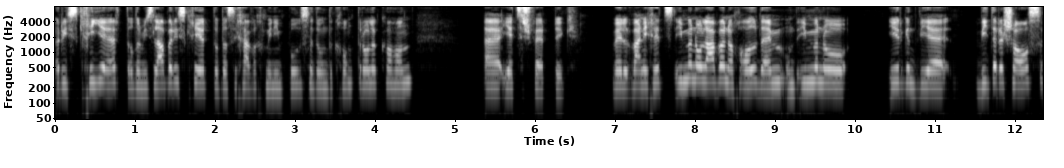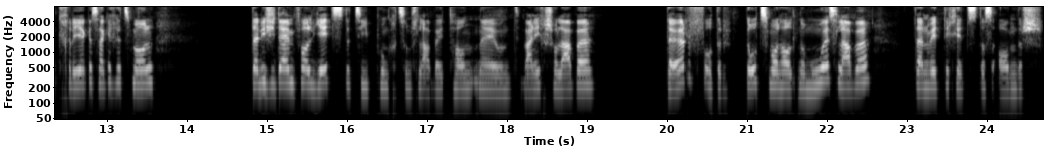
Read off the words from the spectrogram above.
riskiert oder mein Leben riskiert, dadurch, dass ich einfach meinen Impuls nicht unter Kontrolle hatte. Äh, jetzt ist fertig. Weil wenn ich jetzt immer noch lebe nach all dem und immer noch irgendwie wieder eine Chance kriege, sage ich jetzt mal, dann ist in dem Fall jetzt der Zeitpunkt, um das Leben in die Hand zu nehmen. Und wenn ich schon leben darf oder dort mal halt noch muss leben, dann will ich jetzt das anders.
